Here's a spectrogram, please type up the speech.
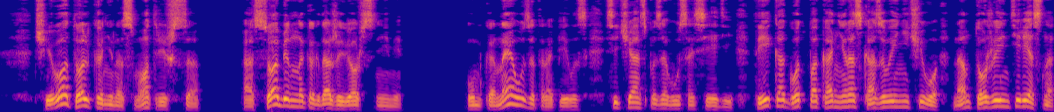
— Чего только не насмотришься, особенно когда живешь с ними. Умканеу заторопилась. — Сейчас позову соседей. Ты, Когот, пока не рассказывай ничего. Нам тоже интересно,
